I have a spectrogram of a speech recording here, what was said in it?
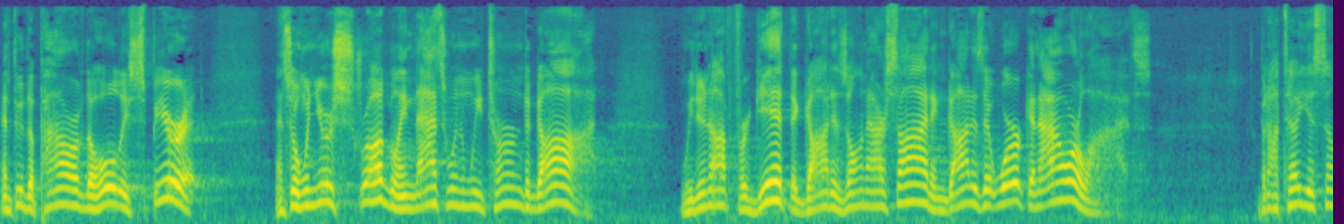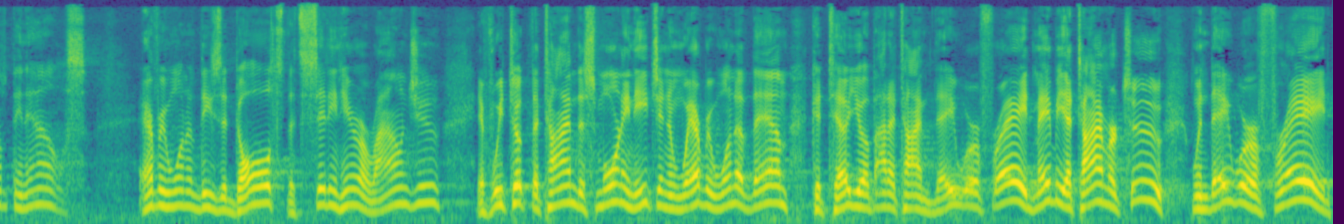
and through the power of the Holy Spirit. And so when you're struggling, that's when we turn to God. We do not forget that God is on our side and God is at work in our lives. But I'll tell you something else. Every one of these adults that's sitting here around you, if we took the time this morning, each and every one of them could tell you about a time they were afraid, maybe a time or two when they were afraid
